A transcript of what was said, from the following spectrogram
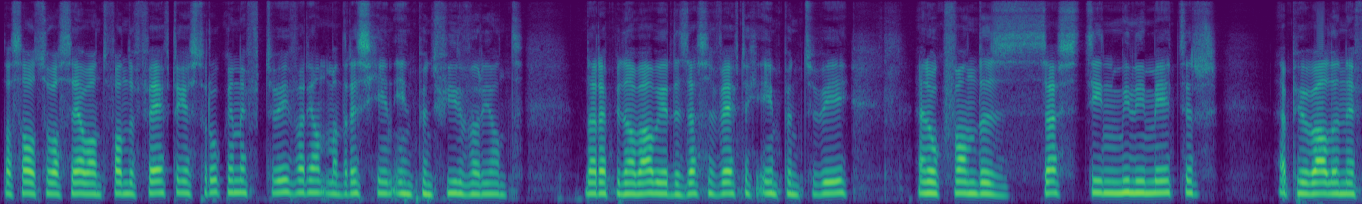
dat zal het zoals zijn, want van de 50 is er ook een F2 variant, maar er is geen 1.4 variant. Daar heb je dan wel weer de 56 1.2 en ook van de 16 mm heb je wel een F2.8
